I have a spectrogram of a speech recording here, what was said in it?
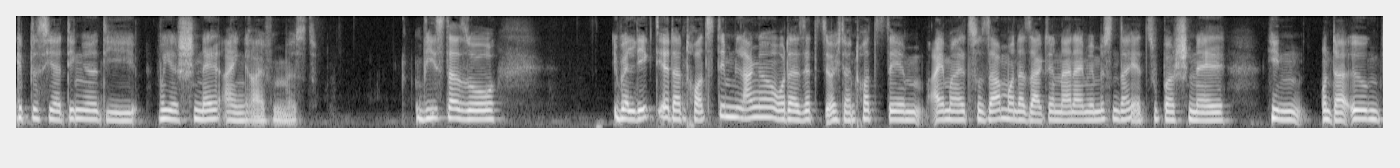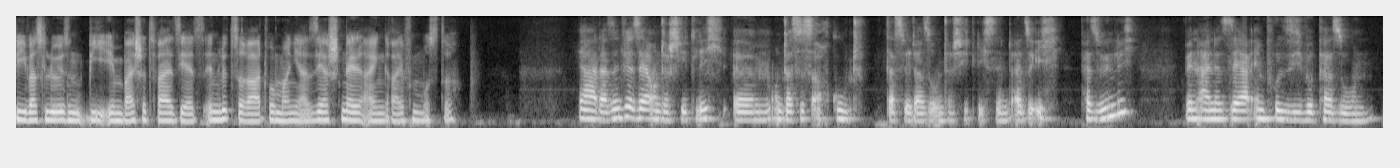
gibt es ja Dinge, die, wo ihr schnell eingreifen müsst. Wie ist da so, überlegt ihr dann trotzdem lange oder setzt ihr euch dann trotzdem einmal zusammen oder sagt ihr, nein, nein, wir müssen da jetzt super schnell hin und da irgendwie was lösen, wie eben beispielsweise jetzt in Lützerath, wo man ja sehr schnell eingreifen musste? Ja, da sind wir sehr unterschiedlich ähm, und das ist auch gut, dass wir da so unterschiedlich sind. Also ich persönlich bin eine sehr impulsive Person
